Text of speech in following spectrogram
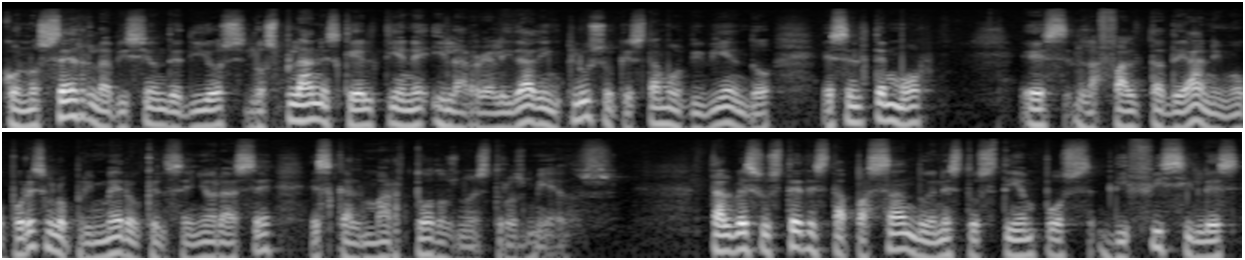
conocer la visión de Dios, los planes que Él tiene y la realidad incluso que estamos viviendo, es el temor es la falta de ánimo. Por eso lo primero que el Señor hace es calmar todos nuestros miedos. Tal vez usted está pasando en estos tiempos difíciles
